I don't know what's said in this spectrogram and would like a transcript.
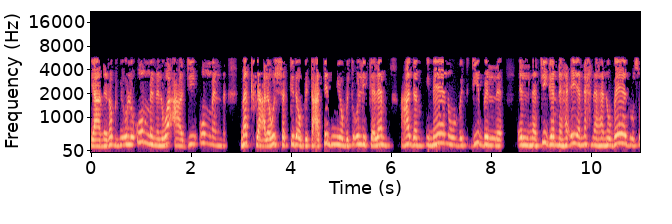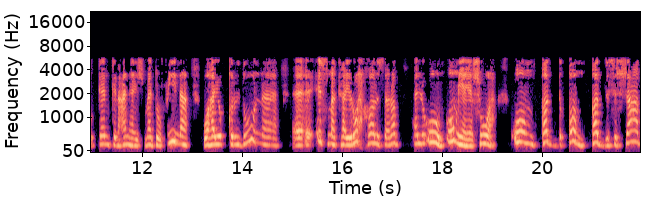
يعني الرب بيقول له قوم من الوقعة دي قوم من مكفي على وشك كده وبتعاتبني وبتقول لي كلام عدم إيمان وبتجيب النتيجة النهائية إن إحنا هنباد وسكان كنعان هيشمتوا فينا وهيقرضون آه، آه، اسمك هيروح خالص يا رب. قال له قوم قوم يا يشوع قم قد قم قدس الشعب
